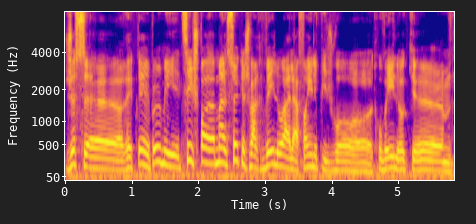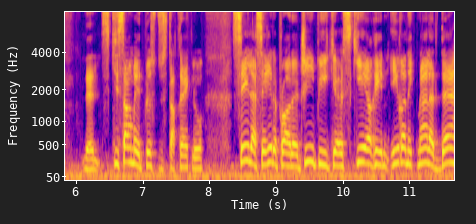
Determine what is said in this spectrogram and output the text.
juste réécouter un peu. Mais tu sais, je suis pas mal sûr que je vais arriver là, à la fin, puis je vais trouver là, que ce qui semble être plus du Star Trek, c'est la série de Prodigy, puis que ce qui est ironiquement là-dedans,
